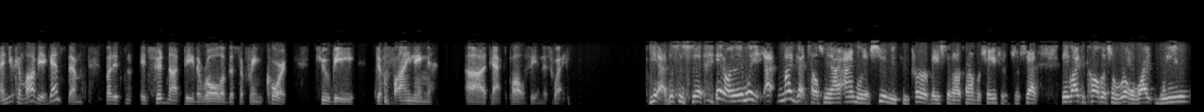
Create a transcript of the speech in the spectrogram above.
and you can lobby against them. But it's it should not be the role of the Supreme Court to be defining uh, tax policy in this way. Yeah, this is uh, you know, and we I, my gut tells me I, I would assume you concur based on our conversations is that they like to call this a real right wing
